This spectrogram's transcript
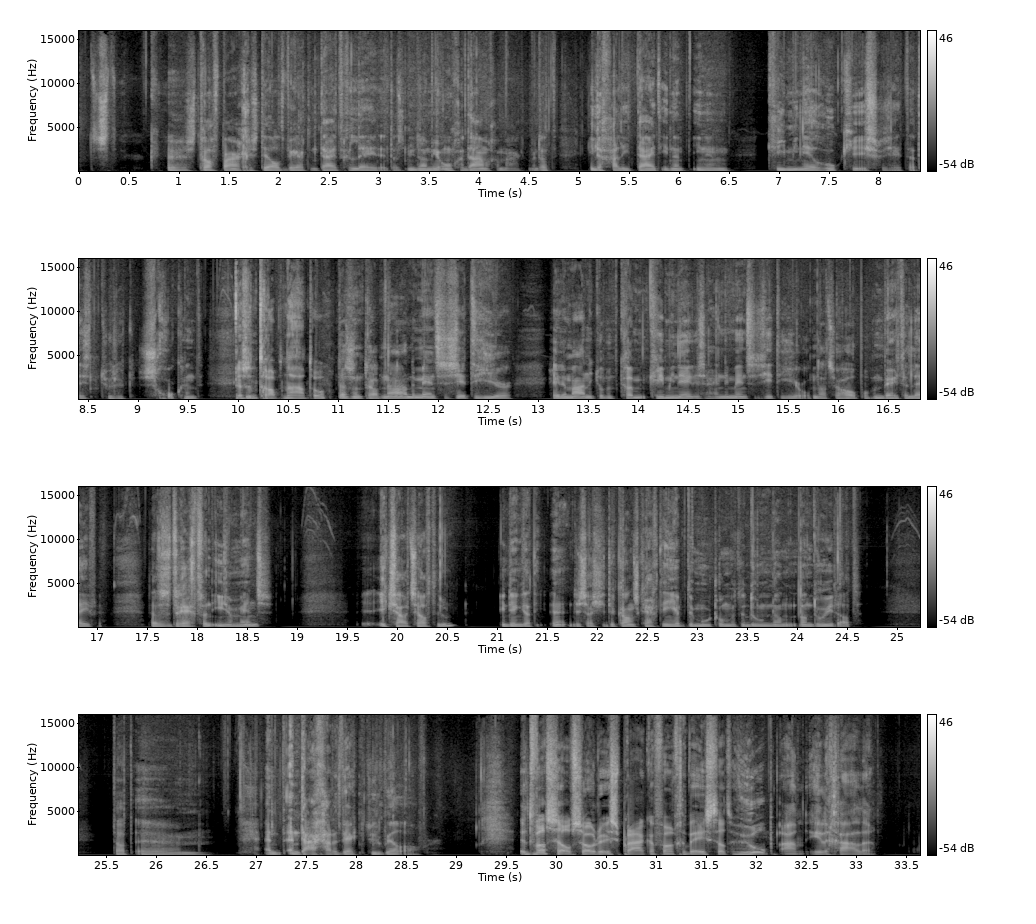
st- eh, strafbaar gesteld werd een tijd geleden. Dat is nu dan weer ongedaan gemaakt. Maar dat illegaliteit in een, in een crimineel hoekje is gezet... dat is natuurlijk schokkend. Dat is een trap na, toch? Dat is een trap na. De mensen zitten hier helemaal niet om het crim- criminelen zijn. De mensen zitten hier omdat ze hopen op een beter leven. Dat is het recht van ieder mens. Ik zou hetzelfde doen. Ik denk dat, hè, dus als je de kans krijgt en je hebt de moed om het te doen, dan, dan doe je dat. dat ehm, en, en daar gaat het werk natuurlijk wel over. Het was zelfs zo, er is sprake van geweest dat hulp aan illegale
